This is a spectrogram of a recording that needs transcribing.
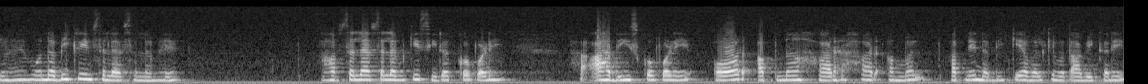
جو ہے وہ نبی کریم صلی اللہ علیہ وسلم ہے آپ صلی اللہ علیہ وسلم کی سیرت کو پڑھیں، احادیث کو پڑھیں اور اپنا ہر ہر عمل اپنے نبی کے عمل کے مطابق کریں۔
